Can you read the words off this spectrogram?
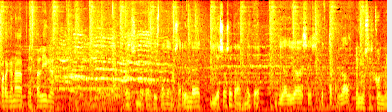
para ganar esta liga. Es un deportista que no se rinde y eso se transmite. Día a día es espectacular. Él no se esconde.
